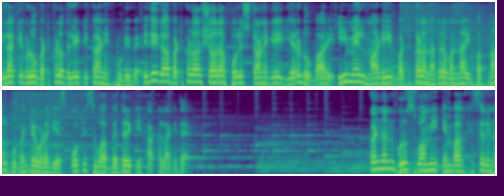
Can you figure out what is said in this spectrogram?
ಇಲಾಖೆಗಳು ಭಟ್ಕಳದಲ್ಲಿ ಠಿಕಾಣಿ ಹೂಡಿವೆ. ಇದೀಗ ಭಟ್ಕಳ ಶಹರ ಪೊಲೀಸ್ ಠಾಣೆಗೆ ಎರಡು ಬಾರಿ ಇಮೇಲ್ ಮಾಡಿ ಭಟ್ಕಳ ನಗರವನ್ನ ಇಪ್ಪತ್ನಾಲ್ಕು ಗಂಟೆ ಒಳಗೆ ಸ್ಫೋಟಿಸುವ ಬೆದರಿಕೆ ಹಾಕಲಾಗಿದೆ. ಕಣ್ಣನ್ ಗುರುಸ್ವಾಮಿ ಎಂಬ ಹೆಸರಿನ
